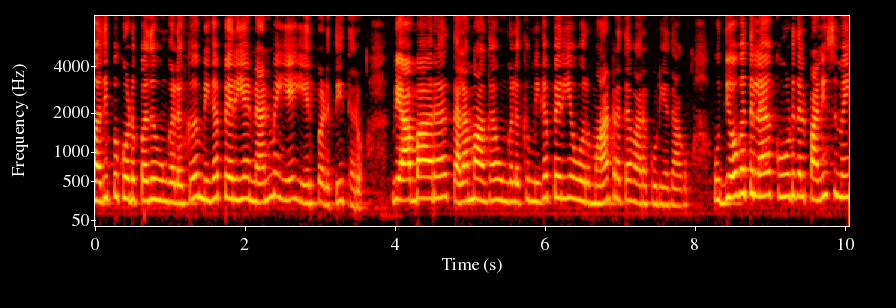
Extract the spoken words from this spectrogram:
மதிப்பு கொடுப்பது உங்களுக்கு மிகப்பெரிய நன்மையை ஏற்படுத்தி தரும். வியாபார தளமாக உங்களுக்கு மிகப்பெரிய ஒரு மாற்றத்தை வரக்கூடியதாகும். உத்தியோகத்தில் கூடுதல் பணி சுமை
